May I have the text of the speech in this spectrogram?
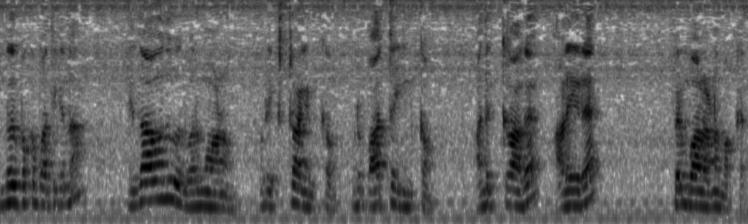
இன்னொரு பக்கம் பார்த்திங்கன்னா ஏதாவது ஒரு வருமானம் ஒரு எக்ஸ்ட்ரா இன்கம் ஒரு பார்ட் டைம் இன்கம் அதுக்காக அலையிற பெரும்பாலான மக்கள்.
